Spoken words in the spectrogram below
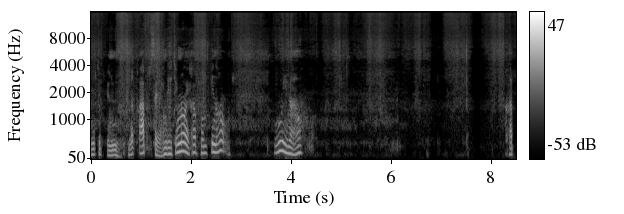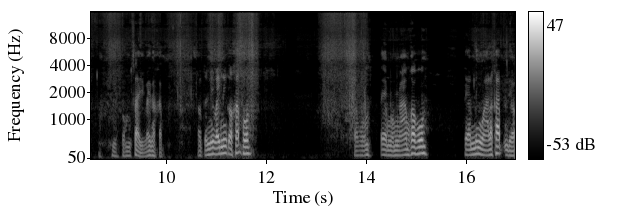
นี่จะเป็นนักอัพแสงเดียวจังหน่อยครับ ผมพี่น้องอุ้ยหนาวครับผมใส่ไว้นะครับ เอาตัวนี้ไว้นี่ก่อนครับผม ครับผมแต้มงามๆครับผมแต้มหนึงมาแล้วครับ เดี๋ยว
